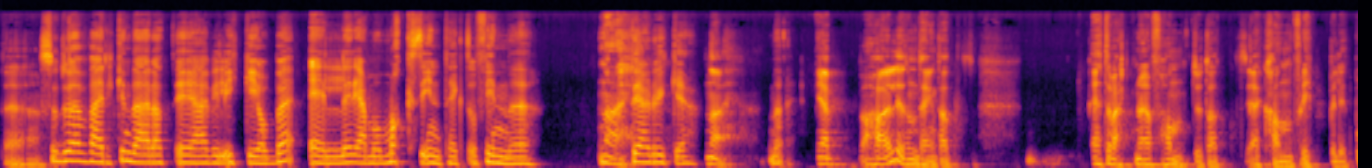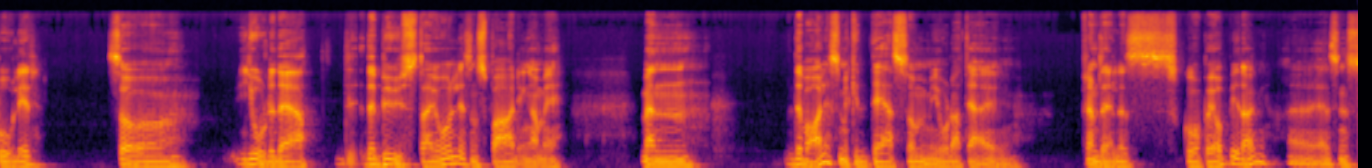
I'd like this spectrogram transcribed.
Det, Så du er verken der at jeg vil ikke jobbe, eller jeg må makse inntekt og finne nei. Det er du ikke. nei. Nei. Jeg har liksom tenkt at etter hvert når jeg fant ut at jeg kan flippe litt boliger, så gjorde det at det, boosta jo liksom sparinga mi. Men det var liksom ikke det som gjorde at jeg fremdeles går på jobb i dag. Eh, Jeg syns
